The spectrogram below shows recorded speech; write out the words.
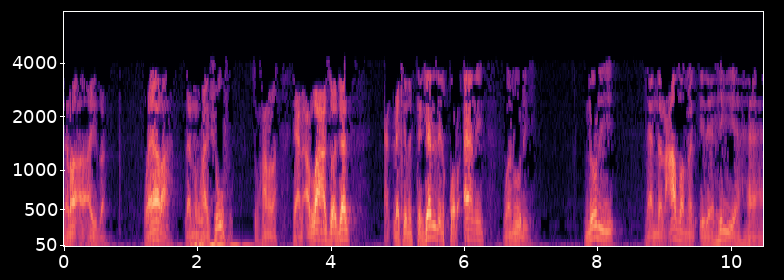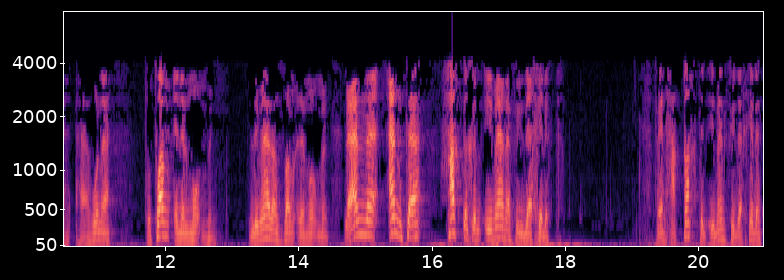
قراءة أيضا. ويرى لأنه هيشوفه. سبحان الله. يعني الله عز وجل لكن التجلي القرآني ونري. نري لأن العظمة الإلهية ها, هنا تطمئن المؤمن. لماذا تطمئن المؤمن؟ لأن أنت حقق الإيمان في داخلك. فإن حققت الإيمان في داخلك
